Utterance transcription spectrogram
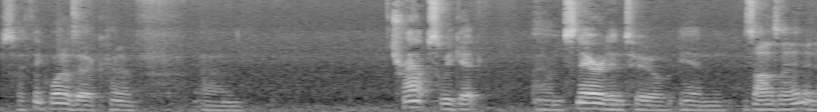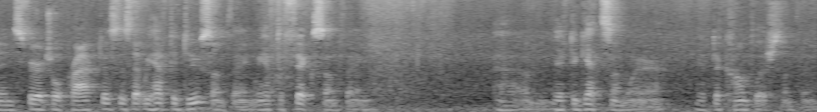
So I think one of the kind of um, traps we get um, snared into in zazen and in spiritual practice is that we have to do something, we have to fix something, um, we have to get somewhere, we have to accomplish something.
